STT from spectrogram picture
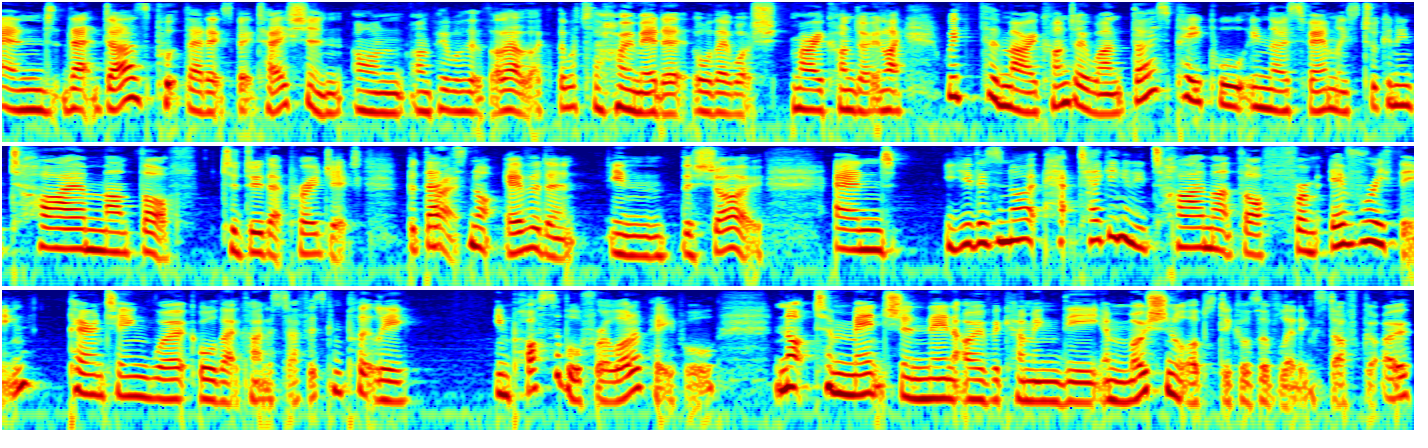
And that does put that expectation on, on people that like they watch the home edit or they watch Marie Kondo. And like with the Marie Kondo one, those people in those families took an entire month off to do that project. But that's right. not evident in the show. And you, there's no ha- taking an entire month off from everything, parenting, work, all that kind of stuff is completely impossible for a lot of people. Not to mention then overcoming the emotional obstacles of letting stuff go.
